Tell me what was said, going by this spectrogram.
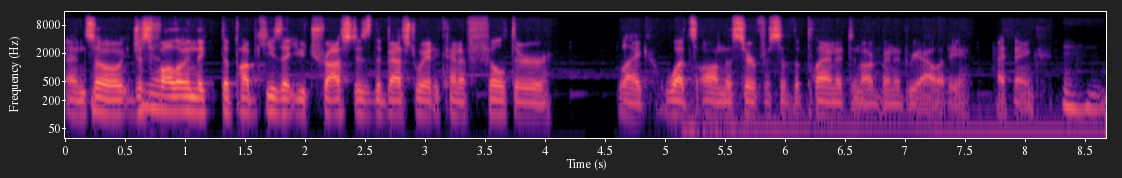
And so just yeah. following the, the pub keys that you trust is the best way to kind of filter like what's on the surface of the planet in augmented reality, I think. Mm-hmm.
